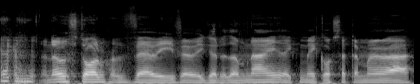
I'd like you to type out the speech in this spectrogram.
I know Stardom have very, very good alumni like Meiko Satomura,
